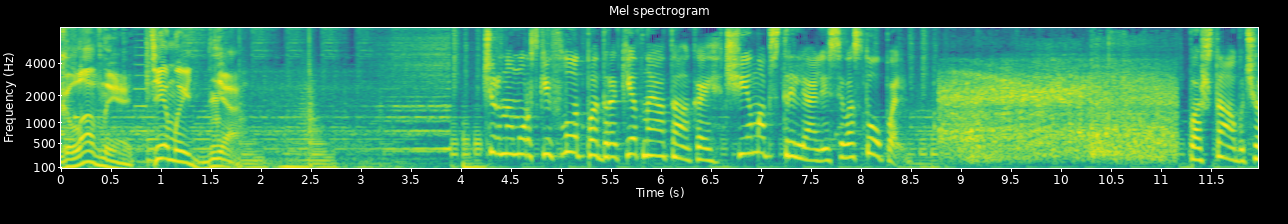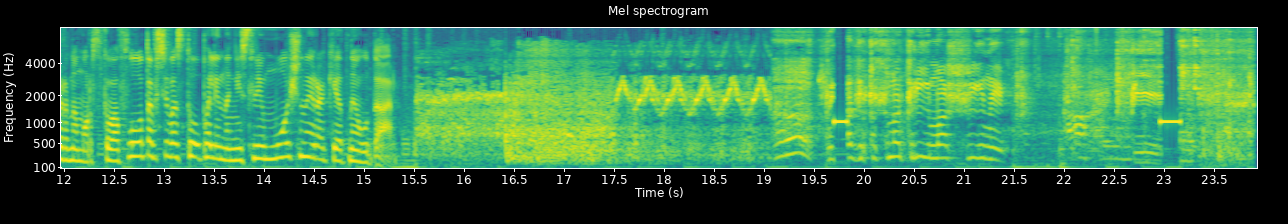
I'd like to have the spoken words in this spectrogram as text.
Главные темы дня. Черноморский флот под ракетной атакой. Чем обстреляли Севастополь? По штабу Черноморского флота в Севастополе нанесли мощный ракетный удар. А, ты посмотри, машины. Пиздец.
